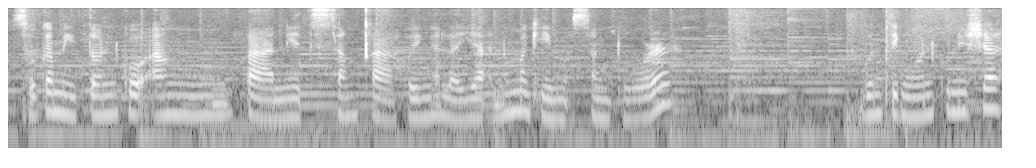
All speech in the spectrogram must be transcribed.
So, gamiton ko ang panit sang kahoy nga laya no maghimo sang door. Guntingon ko ni siya.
